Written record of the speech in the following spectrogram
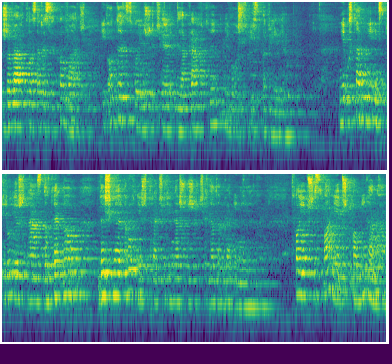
że warto zaryzykować i oddać swoje życie dla prawdy, miłości i zbawienia. Nieustannie inspirujesz nas do tego, byśmy również tracili nasze życie dla dobra innych. Twoje przesłanie przypomina nam,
